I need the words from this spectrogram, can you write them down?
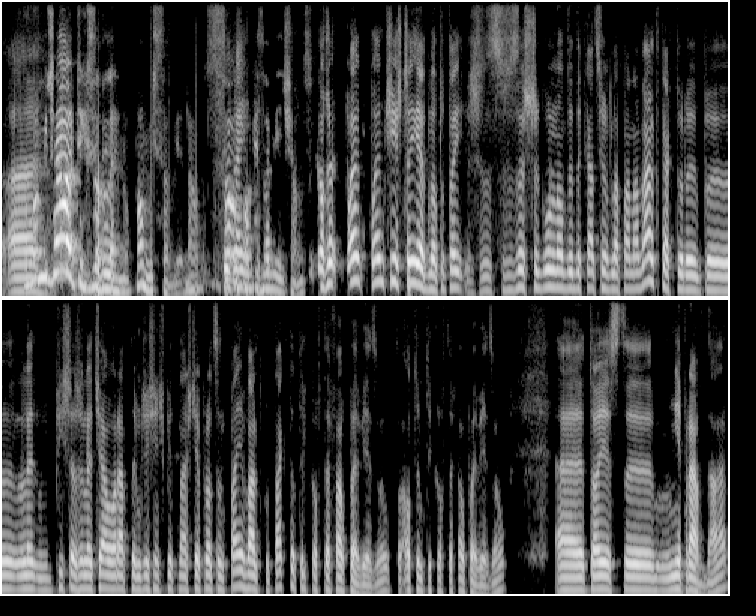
No bo mi żal tych z Orlenu, pomyśl sobie, no, co Słuchaj, powie za miesiąc? Tylko, że powiem, powiem Ci jeszcze jedno, tutaj ze szczególną dedykacją dla pana Waldka, który le, pisze, że leciało raptem 10-15%. Panie Waldku, tak to tylko w TVP wiedzą, o tym tylko w TVP wiedzą. E, to jest e, nieprawda.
